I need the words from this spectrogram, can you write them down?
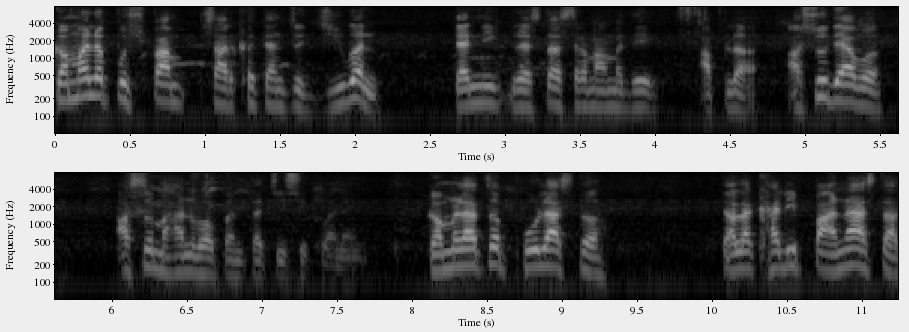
कमलपुष्पासारखं त्यांचं जीवन त्यांनी ग्रस्ताश्रमामध्ये आपलं असू द्यावं असं महानुभाव पंथाची शिकवण आहे. कमळाचं फूल असतं. त्याला खाली पानं असतात.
